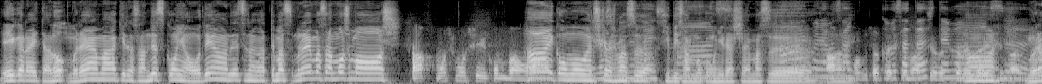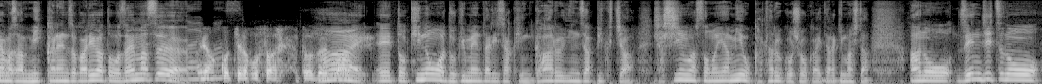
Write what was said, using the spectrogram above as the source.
映画ライターの村山明さんです。今夜はお電話でつながってます。村山さんもしもし。あ、もしもし、こんばんは。はい、こんばんは、よろしくお願いします。日比さんもここにいらっしゃいます。はい村山さんごご無沙汰してます。村山さん、3日連続ありがとうございます。いや、こちらこそありがとうございます。はい、えっ、と、昨日はドキュメンタリー作品、ガール・イン・ザ・ピクチャー、写真はその闇を語るご紹介いただきました。あの、前日の、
